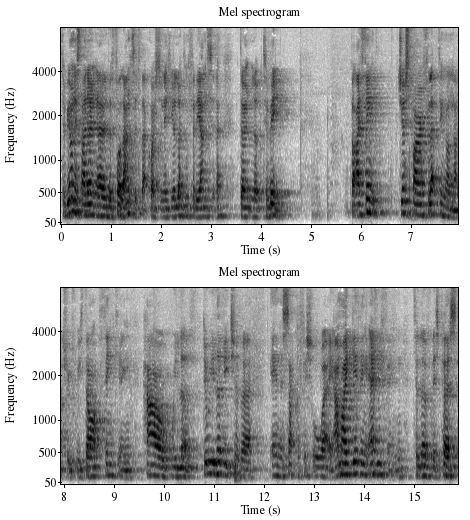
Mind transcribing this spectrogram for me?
To be honest, I don't know the full answer to that question. If you're looking for the answer, don't look to me. But I think just by reflecting on that truth, we start thinking how we love. Do we love each other in a sacrificial way? Am I giving everything to love this person?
